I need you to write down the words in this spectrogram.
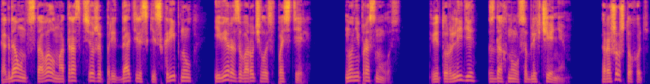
Когда он вставал, матрас все же предательски скрипнул, и Вера заворочилась в постели, но не проснулась. Витурлиди вздохнул с облегчением. Хорошо, что хоть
